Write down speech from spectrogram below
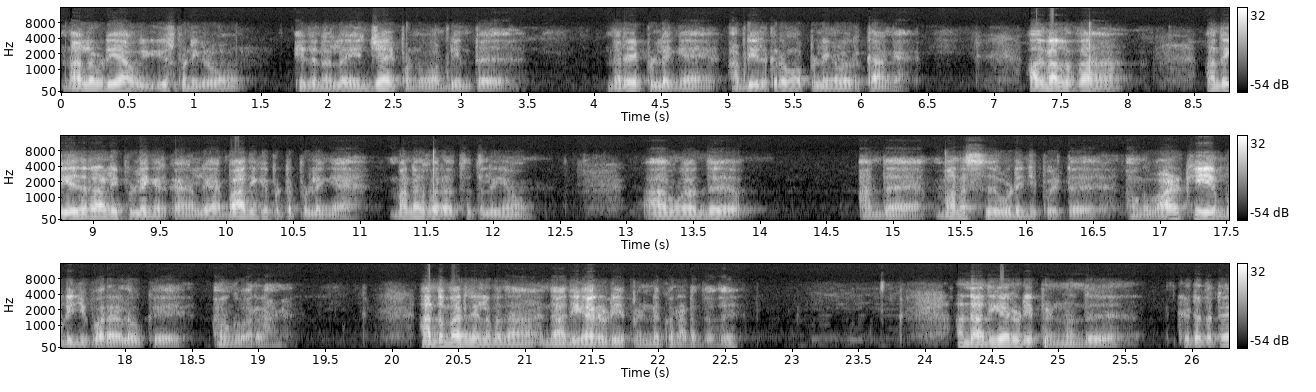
நல்லபடியாக யூஸ் பண்ணிக்கிடுவோம். இது நல்லா என்ஜாய் பண்ணுவோம் அப்படின்ட்டு நிறைய பிள்ளைங்க அப்படி இருக்கிறவங்க பிள்ளைங்களும் இருக்காங்க. அதனால தான் அந்த எதிராளி பிள்ளைங்க இருக்காங்க இல்லையா? பாதிக்கப்பட்ட பிள்ளைங்க மன வருத்தத்துலையும் அவங்க வந்து அந்த மனசு உடைஞ்சு போயிட்டு அவங்க வாழ்க்கையே முடிஞ்சு போகிற அளவுக்கு அவங்க வர்றாங்க. அந்த மாதிரி நிலைமை தான் இந்த அதிகாரியுடைய பெண்ணுக்கும் நடந்தது. அந்த அதிகாரியுடைய பெண் வந்து கிட்டத்தட்ட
